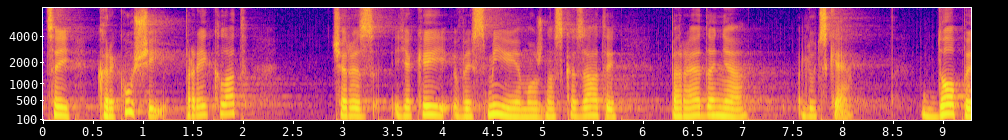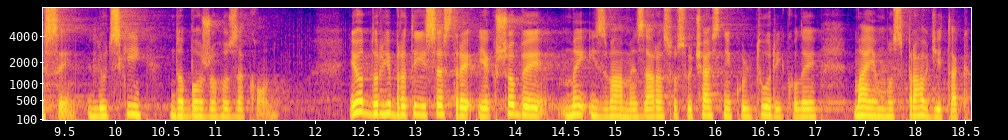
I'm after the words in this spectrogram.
цей крикущий приклад, через який висміює, можна сказати, передання людське, дописи людські до Божого закону. І от, дорогі брати і сестри, якщо би ми із вами зараз у сучасній культурі, коли маємо справді так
